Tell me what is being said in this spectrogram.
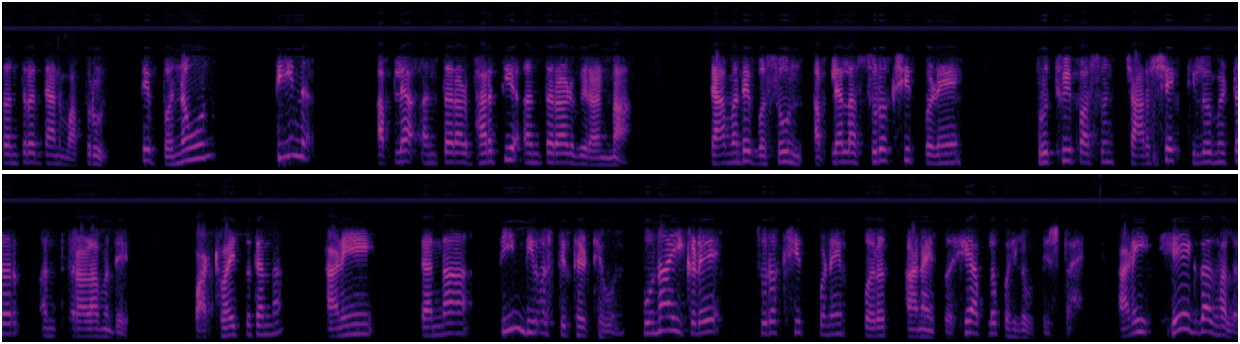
तंत्रज्ञान वापरून ते बनवून तीन आपल्या अंतराळ भारतीय अंतराळवीरांना त्यामध्ये बसवून आपल्याला सुरक्षितपणे पृथ्वीपासून चारशे किलोमीटर अंतराळामध्ये पाठवायचं त्यांना आणि त्यांना तीन दिवस तिथे ठेवून पुन्हा इकडे सुरक्षितपणे परत आणायचं हे आपलं पहिलं उद्दिष्ट आहे. आणि हे एकदा झालं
